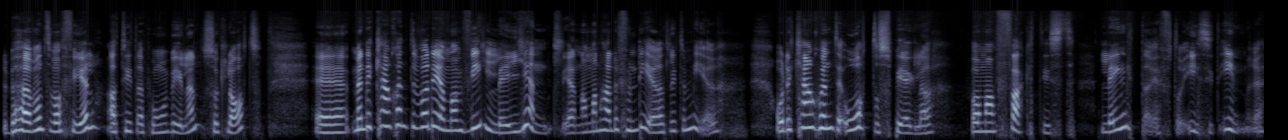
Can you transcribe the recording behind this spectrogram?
Det behöver inte vara fel att titta på mobilen, såklart. Eh, men det kanske inte var det man ville egentligen om man hade funderat lite mer. Och det kanske inte återspeglar vad man faktiskt längtar efter i sitt inre.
